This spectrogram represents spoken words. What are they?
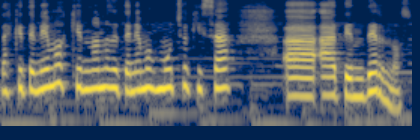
las que tenemos que no nos detenemos mucho quizás a, atendernos.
